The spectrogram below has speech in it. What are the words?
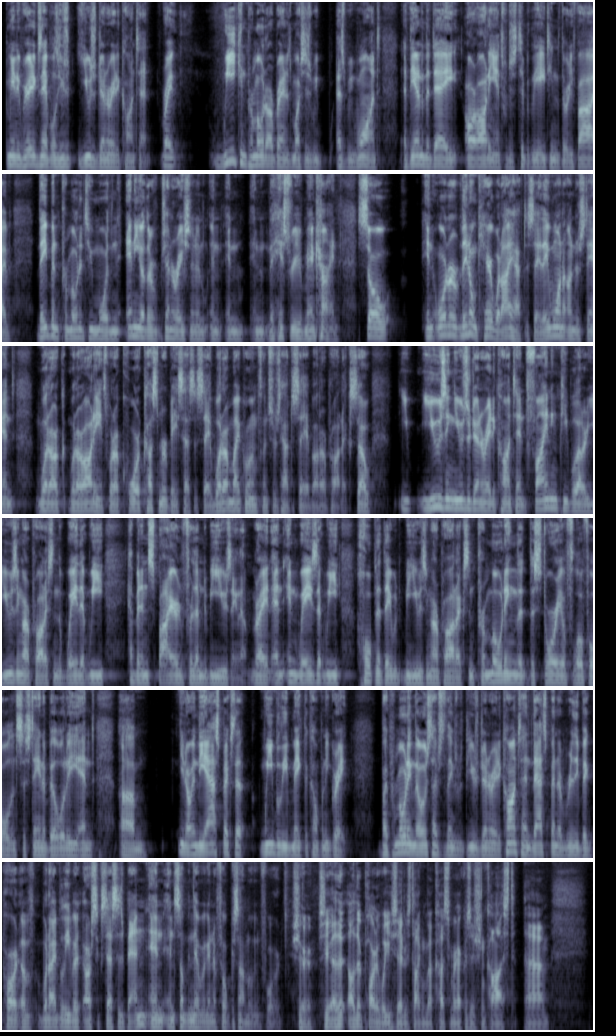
I mean, a great example is user generated content, right? We can promote our brand as much as we as we want. At the end of the day, our audience, which is typically 18 to 35, they've been promoted to more than any other generation in, in, in, in the history of mankind. So in order they don't care what I have to say. They want to understand what our what our audience, what our core customer base has to say, what our micro influencers have to say about our products. So using user generated content, finding people that are using our products in the way that we have been inspired for them to be using them, right? And in ways that we hope that they would be using our products and promoting the the story of Flowfold and sustainability and um, you know, in the aspects that we believe make the company great by promoting those types of things with user generated content, that's been a really big part of what I believe our success has been and, and something that we're going to focus on moving forward. Sure. So the other, part of what you said was talking about customer acquisition cost um,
